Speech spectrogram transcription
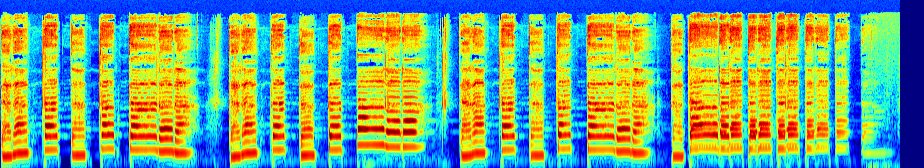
タラッタッタッタッタララ。タラッタッタッタッタララ。タラッタッタッタッタララ。タタララタラタラタラタラ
